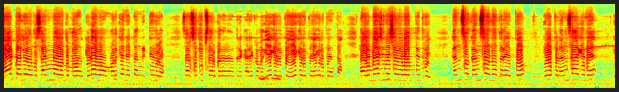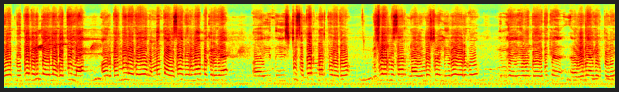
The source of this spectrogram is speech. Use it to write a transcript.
ಹಾರ್ಟ್ ಅಲ್ಲಿ ಒಂದು ಸಣ್ಣ ಒಂದು ಗಿಡ ಮೊಳಕೆ ನೆಟ್ಟಂಗೆ ನೆಟ್ಟಿದ್ರು. ಸರ್ ಸುದೀಪ್ ಸರ್ ಬರೋಣ ಅಂದ್ರೆ ಕಾರ್ಯಕ್ರಮ ಹೇಗಿರುತ್ತೆ ಹೇಗಿರುತ್ತೆ ಹೇಗಿರುತ್ತೆ ಅಂತ. ನಾವು ಇಮ್ಯಾಜಿನೇಷನ್ ಅಲ್ಲಿ ಹೋಗ್ತಿದ್ವಿ. ಕನ್ಸು ಕನ್ಸು ಅನ್ನೋ ತರ ಇತ್ತು. ಇವತ್ತು ನನ್ಸಾಗಿದೆ ಇವತ್ತು ನಿದ್ದೆ ಬರುತ್ತೋ ಇಲ್ಲ ಗೊತ್ತಿಲ್ಲ. ಅವ್ರು ಬಂದಿರೋದು ನಮ್ಮಂತ ಹೊಸ ನಿರ್ಮಾಪಕರಿಗೆ ಇಷ್ಟು ಸಪೋರ್ಟ್ ಮಾಡ್ತಿರೋದು. ನಿಜವಾಗ್ಲೂ ಸರ್, ನಾವು ಇಂಡಸ್ಟ್ರಿಯಲ್ಲಿ ಇರೋವರೆಗೂ ನಿಮ್ಗೆ ಈ ಒಂದು ಇದಕ್ಕೆ ರೆಡಿ ಆಗಿರ್ತೀವಿ.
